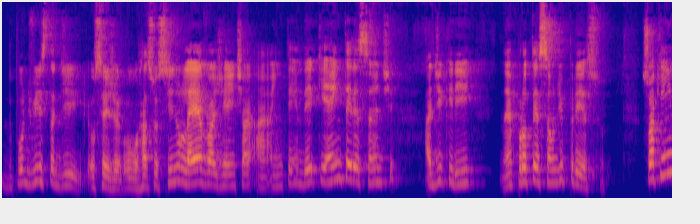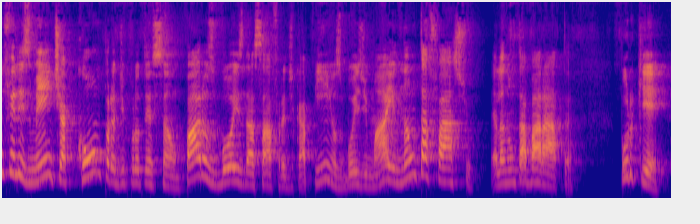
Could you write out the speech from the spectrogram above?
do ponto de vista de. Ou seja, o raciocínio leva a gente a, a entender que é interessante adquirir né, proteção de preço. Só que, infelizmente, a compra de proteção para os bois da safra de capim, os bois de maio, não está fácil, ela não está barata. Por quê?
